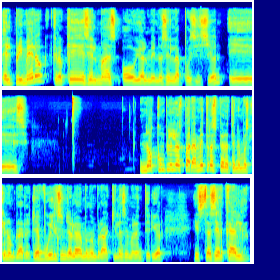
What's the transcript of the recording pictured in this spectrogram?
el primero, creo que es el más obvio, al menos en la posición, es... No cumple los parámetros, pero tenemos que nombrarlo. Jeff Wilson, ya lo habíamos nombrado aquí la semana anterior, está cerca del,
